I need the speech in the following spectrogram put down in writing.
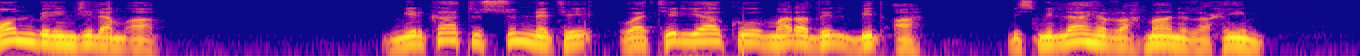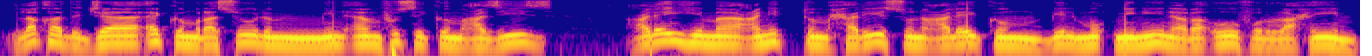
11. lem'a Mirkatü's sünneti ve tiryaku maradil bid'a Bismillahirrahmanirrahim Laqad ca'akum rasulun min enfusikum aziz aleyhi ma anittum harisun aleykum bil mu'minina raufur rahim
